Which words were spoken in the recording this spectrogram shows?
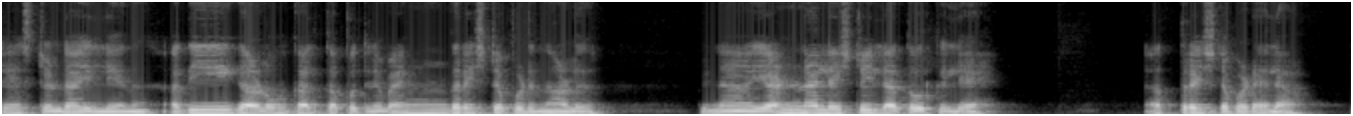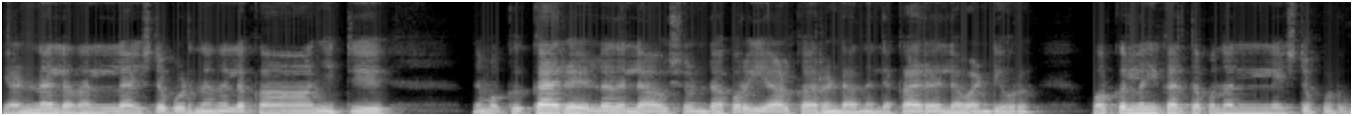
ടേസ്റ്റ് ഉണ്ടായില്ലേന്ന്. അധികളും കലത്തപ്പത്തിന് ഭയങ്കര ഇഷ്ടപ്പെടുന്ന ആൾ പിന്നെ എണ്ണ എല്ലാം ഇഷ്ടമില്ലാത്തവർക്കില്ലേ? അത്ര ഇഷ്ടപ്പെടല. എണ്ണ എല്ലാം നല്ല ഇഷ്ടപ്പെടുന്ന നല്ല കാഞ്ഞിട്ട് നമുക്ക് കരയുള്ളതെല്ലാം ആവശ്യമുണ്ട്. കുറേ ആൾക്കാരുണ്ടാകുന്നല്ലേ കരയല്ല വണ്ടിയോറ്. അവർക്കെല്ലാം ഈ കാലത്തപ്പം നല്ല ഇഷ്ടപ്പെടും.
